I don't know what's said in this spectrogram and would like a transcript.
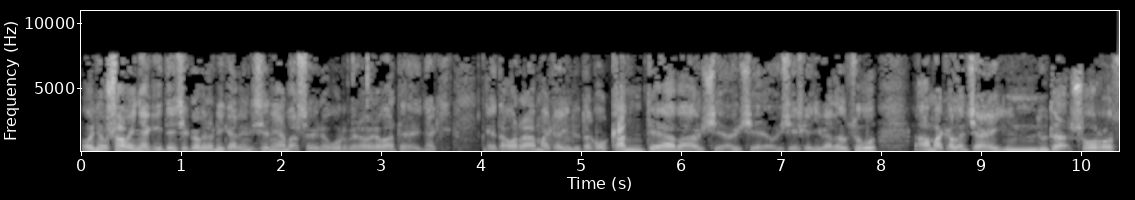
oino osaba inaki eta izeko Veronikaren izenean, ba, zoin egur bero bero bat inaki. Eta horra amaka indutako kantea, ba, oixe, oixe, oixe eskaini behar dutzugu, amaka lantxa induta zorroz,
